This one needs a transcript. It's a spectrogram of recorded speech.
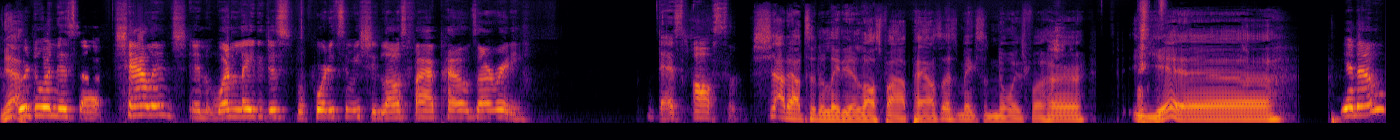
yeah. we're doing this uh, challenge, and one lady just reported to me she lost five pounds already. That's awesome. Shout out to the lady that lost five pounds. Let's make some noise for her. Yeah. You know?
